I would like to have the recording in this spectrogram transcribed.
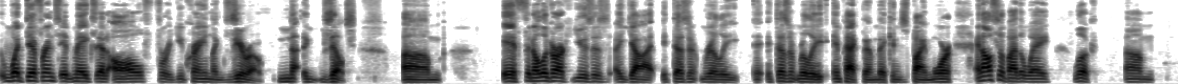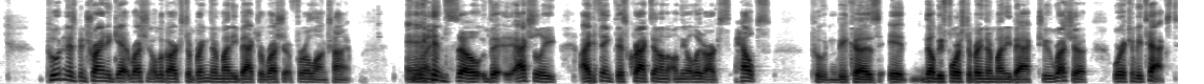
what difference it makes at all for Ukraine? Like zero, not, zilch. Um, if an oligarch uses a yacht, it doesn't really it doesn't really impact them. They can just buy more. And also, by the way, look, um, Putin has been trying to get Russian oligarchs to bring their money back to Russia for a long time, Right. and so the, actually, I think this crackdown on the, on the oligarchs helps Putin because it they'll be forced to bring their money back to Russia where it can be taxed,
